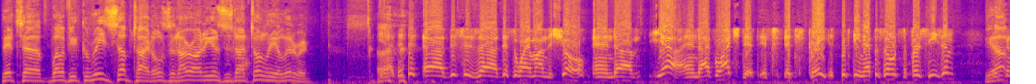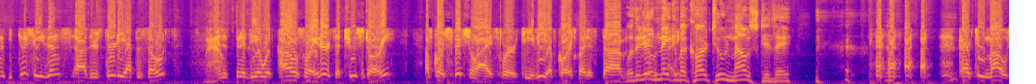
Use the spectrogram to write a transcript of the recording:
that's, uh, well, if you can read subtitles, and our audience is not totally illiterate. Yeah, this is uh, this is uh, this is why I'm on the show, and um, yeah, and I've watched it. It's it's great. It's 15 episodes, the first season. Yeah. There's going to be two seasons. Uh, there's 30 episodes, and it's going to deal with Carlos Lehder. It's a true story, of course, fictionalized for TV, of course, but it's um, Well, they didn't make him a cartoon mouse, did they? cartoon mouse.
